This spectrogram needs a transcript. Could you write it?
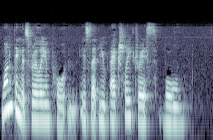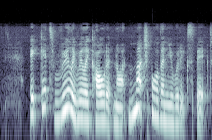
one thing that's really important is that you actually dress warm. It gets really, really cold at night, much more than you would expect.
